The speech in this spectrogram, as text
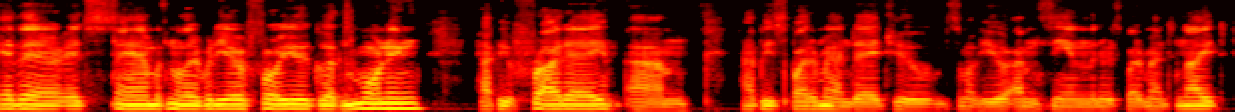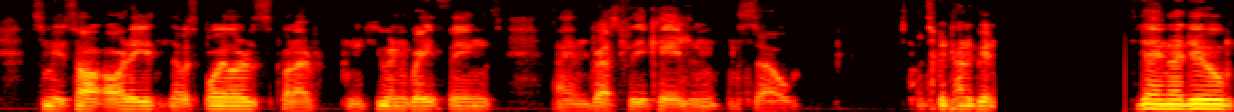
Hey there, it's Sam with another video for you. Good morning. Happy Friday. Um, happy Spider-Man Day to some of you. I'm seeing the new Spider-Man tonight. Some of you saw already. No spoilers, but I've been hearing great things. I am dressed for the occasion, so it's a good time to be in. Today I'm going to do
